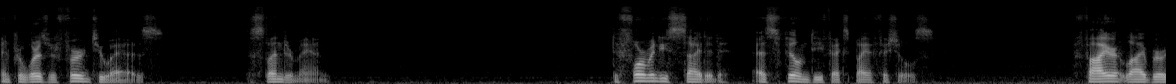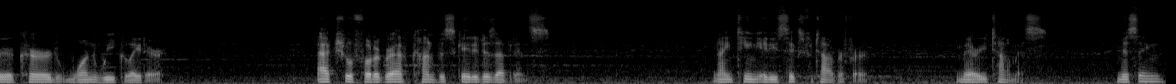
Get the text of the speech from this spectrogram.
and for what is referred to as the Slender Man. Deformities cited as film defects by officials. Fire at library occurred one week later. Actual photograph confiscated as evidence. 1986 photographer, Mary Thomas missing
